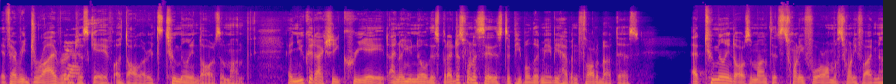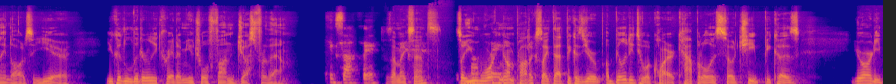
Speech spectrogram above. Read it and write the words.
If every driver Yes. just gave a dollar, it's $2 million a month. And you could actually create, I know you know this, but I just want to say this to people that maybe haven't thought about this. At $2 million a month, it's 24, almost $25 million a year. You could literally create a mutual fund just for them. Exactly. Does that make sense? So you're working on products like that because your ability to acquire capital is so cheap because you're already,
